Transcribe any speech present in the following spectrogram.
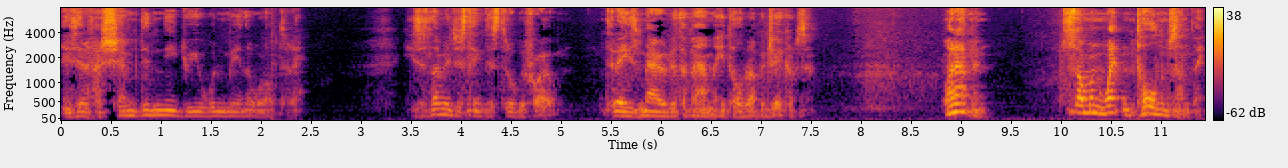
And he said, if Hashem didn't need you, you wouldn't be in the world today. He says, let me just think this through before I... Today he's married with a family, he told Rabbi Jacobson. What happened? Someone went and told him something.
